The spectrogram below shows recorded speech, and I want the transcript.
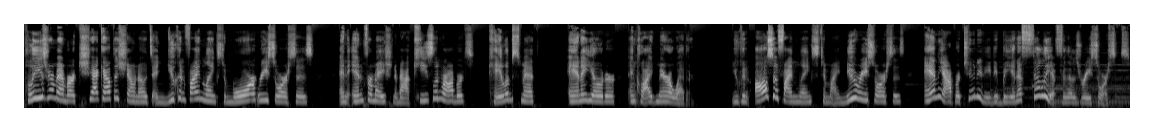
Please remember, check out the show notes and you can find links to more resources and information about Keeslyn Roberts Caleb Smith, Anna Yoder, and Clyde Merriweather. You can also find links to my new resources and the opportunity to be an affiliate for those resources.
